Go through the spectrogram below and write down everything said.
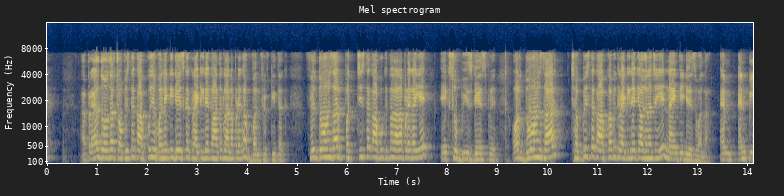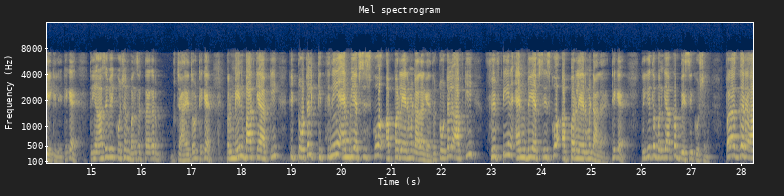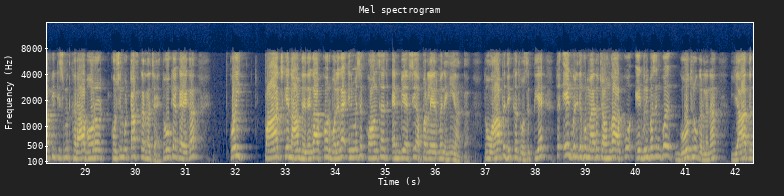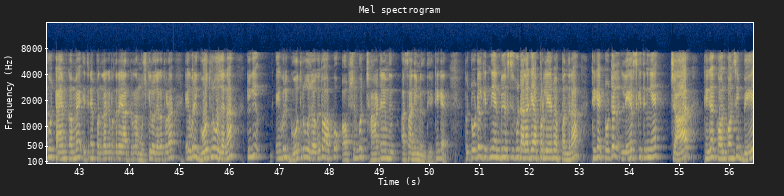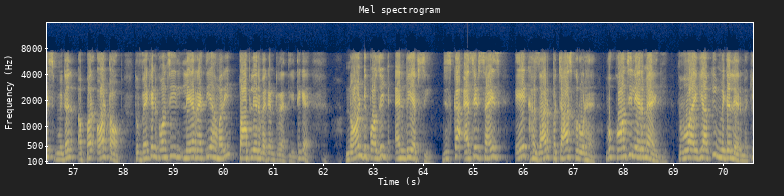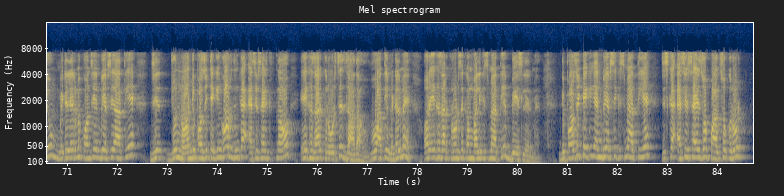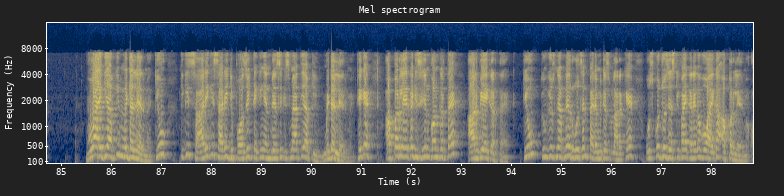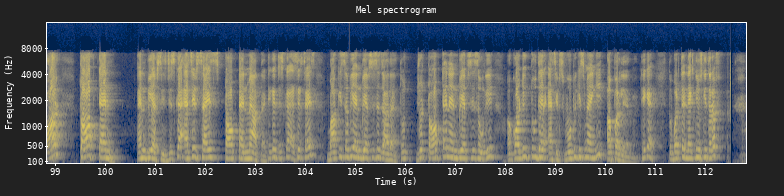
अप्रैल 2024 तक आपको ये 180 डेज़ का क्राइटेरिया कहाँ तक लाना पड़ेगा? 150 तक। फिर 2025 तक आपको कितना लाना पड़ेगा ये? 120 डेज़ पे। और 2026 तक आपका भी क्राइटेरिया क्या हो जाना चाहिए? 90 डेज़ वाला एनपीए के लिए, ठीक है? तो यहाँ से भी क्वेश्चन बन सकता है अगर चाहे तो ठीक है? पर मेन बात क्या है आपकी? कि टोटल कितनी एनबीएफसी को अपर लेयर में डाला गया तो टोटल आपकी 15 एनबीएफसी को अपर लेयर में डाला है, ठीक है? तो ये तो बन गया आपका बेसिक क्वेश्चन पर अगर आपकी किस्मत खराब हो और क्वेश्चन को टफ करना चाहे तो वो क्या करेगा? कोई पाँच के नाम दे देगा आपको और बोलेगा, इनमें से कौन सा एनबीएफसी अपर लेयर में नहीं आता? तो वहाँ पे दिक्कत हो सकती है। तो एक बारी देखो, मैं तो चाहूँगा आपको एक बारी बस इनको गो थ्रू कर लेना। याद देखो टाइम कम है, इतने पंद्रह के पंद्रह याद करना मुश्किल हो जाएगा थोड़ा। एक बारी गो थ्रू हो जाना, क्योंकि एक बारी गो थ्रू हो जाओगे तो आपको ऑप्शन को छांटने में आसानी मिलती है, ठीक है? तो टोटल कितनी एनबीएफसी को डाला गया अपर लेयर में? पंद्रह, ठीक है? टोटल लेयर्स कितनी है? चार। ठीक है कौन कौन सी बेस मिडल अपर और टॉप तो वैकेंट कौन सी लेयर रहती है हमारी? टॉप लेयर वैकेंट रहती है, ठीक है? नॉन डिपॉजिट एनबीएफसी जिसका एसिड साइज़ एक हज़ार पचास करोड़ है, वो कौन सी लेयर में आएगी? तो वो आएगी आपकी मिडिल लेयर में। क्यों? मिडिल लेयर में कौन सी एनबीएफसी आती है? जो नॉन डिपॉजिट टेकिंग हो और जिनका एसिड साइज़ कितना हो? एक हज़ार करोड़ से ज़्यादा हो। वो आती है मिडिल में और एक हज़ार करोड़ से कम वाली किसमें आती है? बेस लेयर में। डिपॉजिट टेकिंग एनबीएफसी किसमें आती है? जिसका एसिड साइज़ हो 500 करोड़ वो आएगी आपकी मिडल लेयर में। क्यों? क्योंकि सारी की सारी डिपॉजिट टेकिंग एनबीएफसी किसमें आती है? आपकी मिडल लेयर में, ठीक है? अपर लेयर का डिसीज़न कौन करता है? आरबीआई करता है। क्यों? क्योंकि उसने अपने रूल्स एंड पैरामीटर्स बना रखे हैं। उसको जो जस्टिफाई करेगा, वो आएगा अपर लेयर में। और टॉप टेन एनबीएफसी जिसका एसिड साइज़ टॉप टेन में आता है, ठीक है? जिसका एसिड साइज़ बाकी सभी एनबीएफसी से ज़्यादा है। तो जो टॉप टेन एनबीएफसी होंगी अकॉर्डिंग टू देयर एसिड्स वो भी किसमें आएँगी? अपर लेयर में, ठीक है? तो बढ़ते नेक्स्ट न्यूज़ की तरफ़।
